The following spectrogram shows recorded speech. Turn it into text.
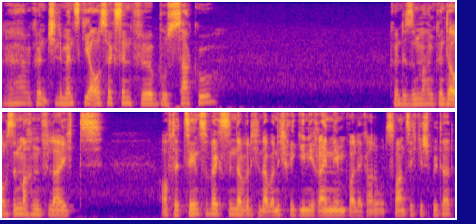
Ja, wir könnten Chilemenski auswechseln für Busaku. Könnte Sinn machen, könnte auch Sinn machen, vielleicht auf der 10 zu wechseln. Da würde ich dann aber nicht Regini reinnehmen, weil er gerade U20 gespielt hat.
